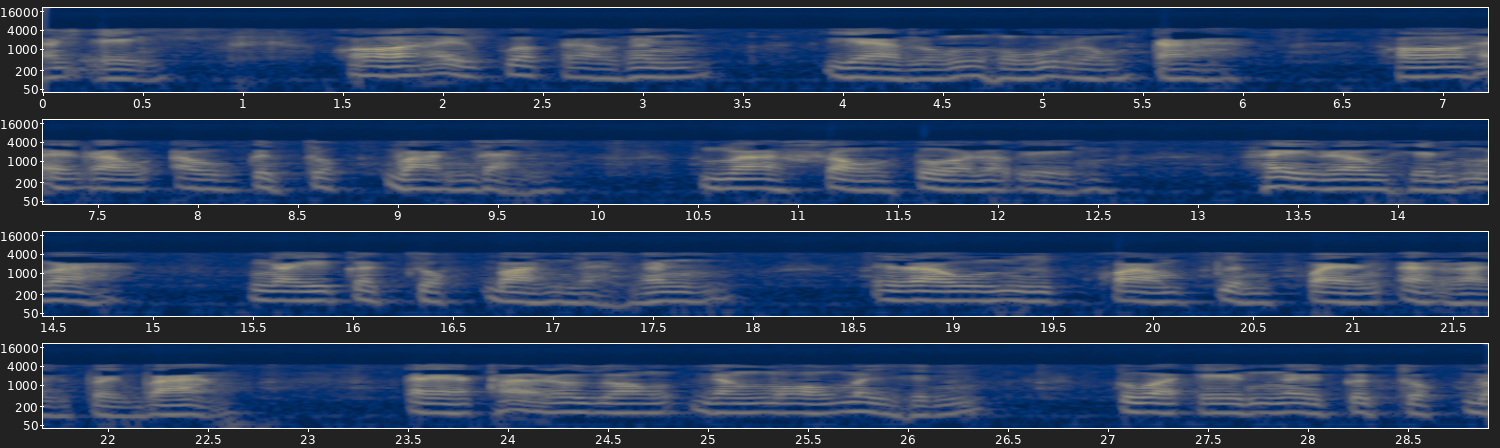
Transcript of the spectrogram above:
นั้นเอง ขอให้พวกเรานั้น อย่าหลงหูหลงตา ขอให้เราเอากระจกบานใหญ่มาส่องตัวเราเอง ให้เราเห็นว่าในกระจกบานใหญ่นั้น เรามีความเปลี่ยนแปลงอะไรไปบ้าง แต่ถ้าเรายังยังมองไม่เห็นตัวเองในกระจกใบ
